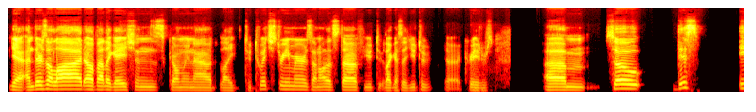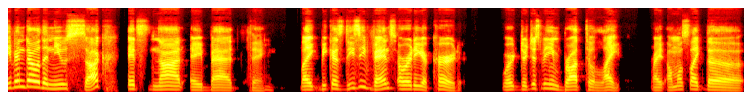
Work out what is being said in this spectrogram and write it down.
Yeah, and there's a lot of allegations coming out, like to Twitch streamers and all that stuff. YouTube, like I said, YouTube uh, creators. Um, so this, even though the news suck, it's not a bad thing. Like because these events already occurred, where they're just being brought to light, right? Almost like the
